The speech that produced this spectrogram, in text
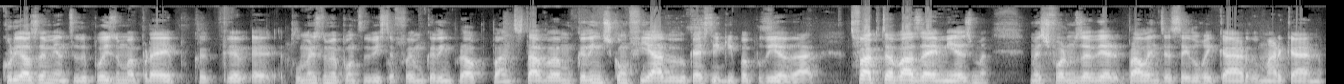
Curiosamente, depois de uma pré-época que, é, pelo menos do meu ponto de vista, foi um bocadinho preocupante, estava um bocadinho desconfiado do que esta equipa podia Sim. dar. De facto, a base é a mesma, mas se formos a ver, para além de ter saído o Ricardo, o Marcano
